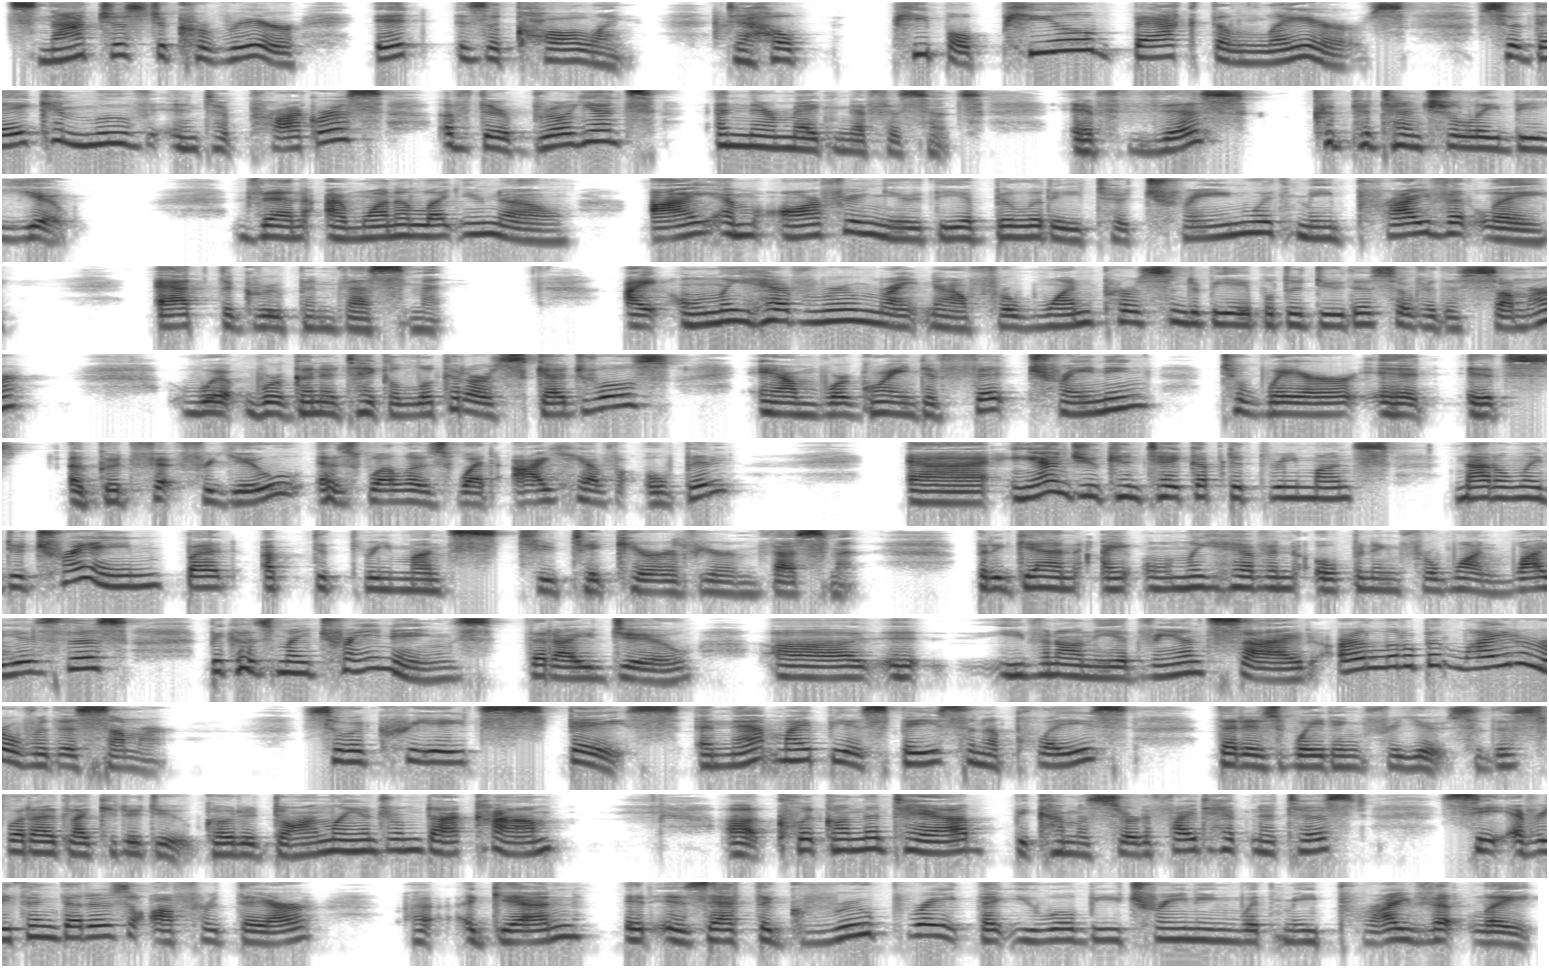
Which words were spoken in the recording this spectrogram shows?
It's not just a career, it is a calling to help people peel back the layers so they can move into progress of their brilliance and their magnificence. If this could potentially be you, then I want to let you know I am offering you the ability to train with me privately at the group investment. I only have room right now for one person to be able to do this over the summer. We're, going to take a look at our schedules and we're going to fit training to where it, it's a good fit for you as well as what I have open. Uh, and you can take up to three months, not only to train, but up to three months to take care of your investment. But again, I only have an opening for one. Why is this? Because my trainings that I do, uh, it, even on the advanced side, are a little bit lighter over the summer. So it creates space, and that might be a space and a place that is waiting for you. So this is what I'd like you to do. Go to dawnlandrum.com, uh, click on the tab, become a certified hypnotist, see everything that is offered there. Uh, again, it is at the group rate that you will be training with me privately.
